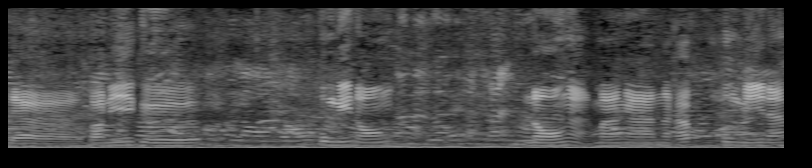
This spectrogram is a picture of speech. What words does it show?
แต่ตอนนี้คือพรุ่งนี้น้องน้องอะมางานนะครับพรุ่งนี้นะ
